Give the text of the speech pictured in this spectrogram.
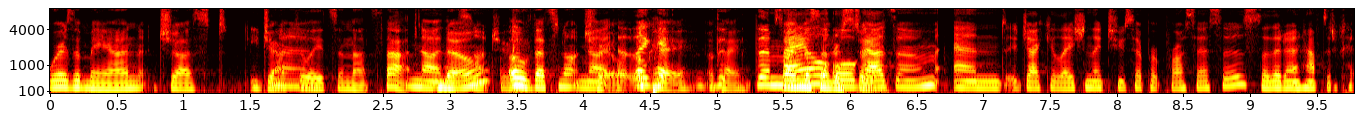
whereas a man just ejaculates and that's that. No, that's not true. Oh, that's not No, true. like, okay, the- okay. The, So male orgasm and ejaculation they're two separate processes, so they don't have to.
